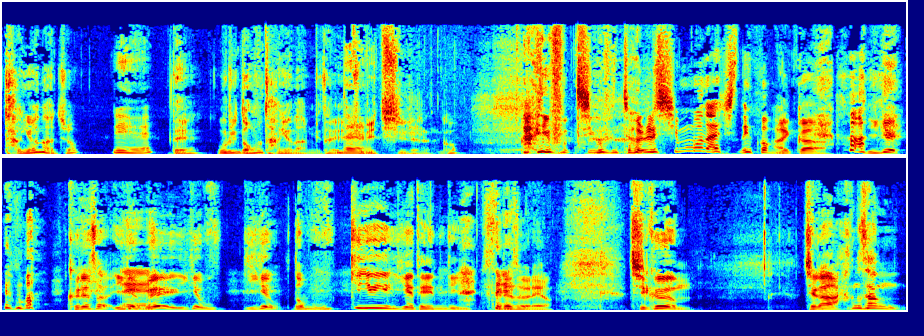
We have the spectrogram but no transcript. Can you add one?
당연하죠. 예. 네. 우리 너무 당연합니다. 일주일이 네. 7일이라는 거. 아니, 뭐 지금 저를 신문하시는 거. 아, 그러니까 이게 그래서 이게 네. 왜 이게 우- 이게 너무 웃기게 되는 게 이- 그래서 그래요. 지금 제가 항상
